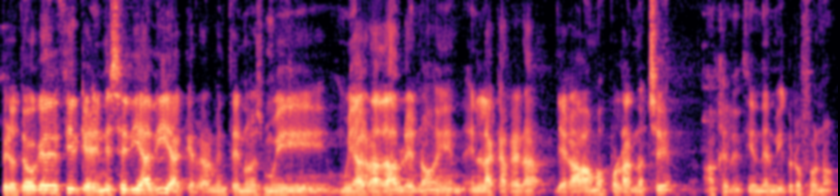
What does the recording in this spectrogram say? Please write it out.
Pero tengo que decir que en ese día a día, que realmente no es muy, muy agradable, ¿no? En, en la carrera llegábamos por la noche, Ángel enciende el micrófono,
